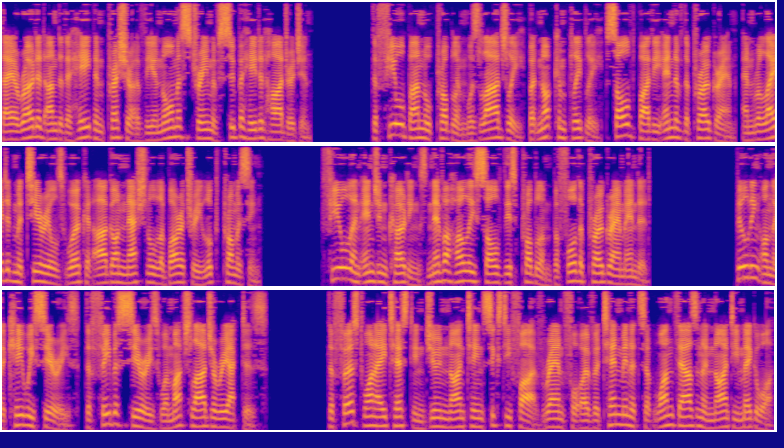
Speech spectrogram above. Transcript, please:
they eroded under the heat and pressure of the enormous stream of superheated hydrogen. The fuel bundle problem was largely but not completely solved by the end of the program, and related materials work at Argonne National Laboratory looked promising. Fuel and engine coatings never wholly solved this problem before the program ended. Building on the Kiwi series, the Phoebus series were much larger reactors. The first 1A test in June 1965 ran for over 10 minutes at 1090 MW,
